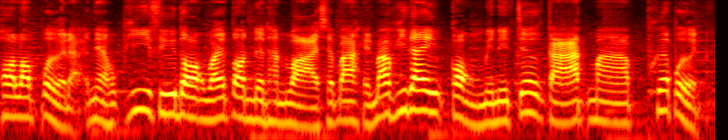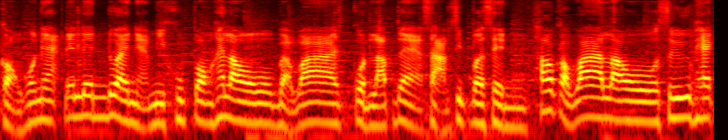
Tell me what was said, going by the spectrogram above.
พอเราเปิดอะเนี่ยพี่ซื้อดองไว้ตอนเดือนธันวาใช่ปะเห็นป่ะพี่ได้กล่องเมนเจอร์การ์ดมาเพื่อเปิดกล่องพวกเนี้ยเล่นด้วยเนี่ยมีคูปองให้เราแบบว่ากดรับเนี่ยสามสิบเปอร์เซ็นต์เท่ากับว่าเราซื้อแพ็ค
